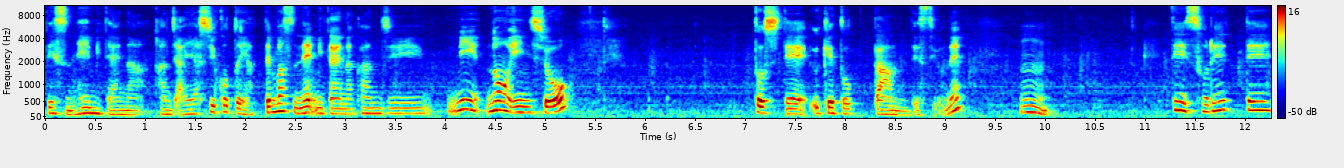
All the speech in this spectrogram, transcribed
ですねみたいな感じ。怪しいことやってますねみたいな感じにの印象として受け取ったんですよね。うん、でそれって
